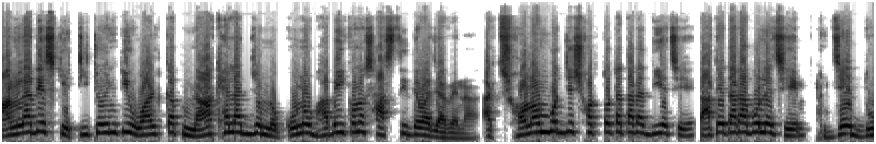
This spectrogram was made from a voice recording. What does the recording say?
বাংলাদেশকে টি টোয়েন্টি ওয়ার্ল্ড কাপ না খেলার জন্য কোনোভাবেই কোনো শাস্তি দেওয়া যাবে না। আর ছ নম্বর যে শর্তটা তারা দিয়েছে, তাতে তারা বলেছে যে দু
